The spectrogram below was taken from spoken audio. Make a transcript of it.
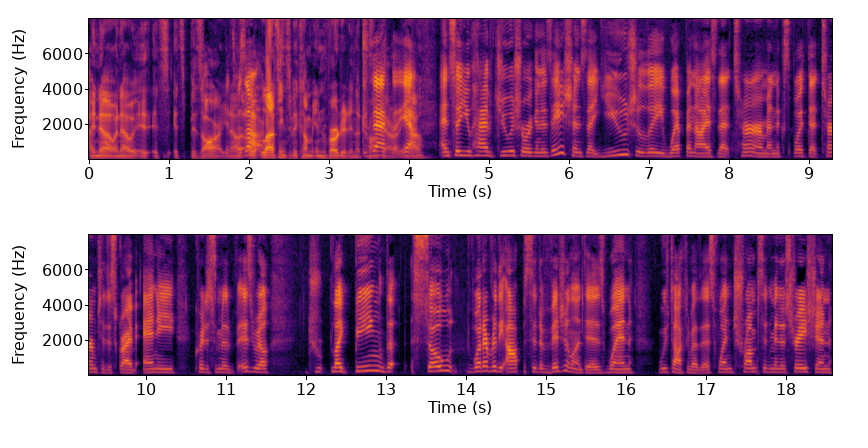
I know, I know. It, it's it's bizarre. You It's know, bizarre. a lot of things have become inverted in the Trump Exactly, era. yeah. You know? And so you have Jewish organizations that usually weaponize that term and exploit that term to describe any criticism of Israel, like being the so whatever the opposite of vigilant is when we've talked about this when Trump's administration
